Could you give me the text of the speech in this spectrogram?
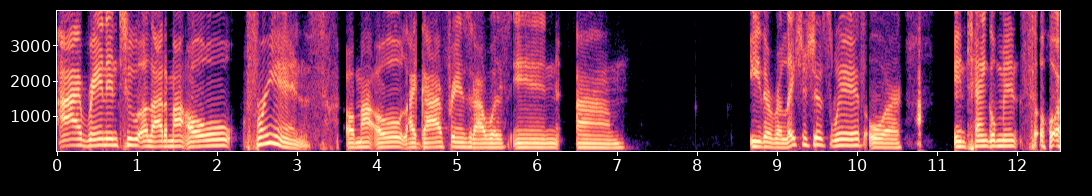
I ran into a lot of my old friends or my old like guy friends that I was in um either relationships with or entanglements or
